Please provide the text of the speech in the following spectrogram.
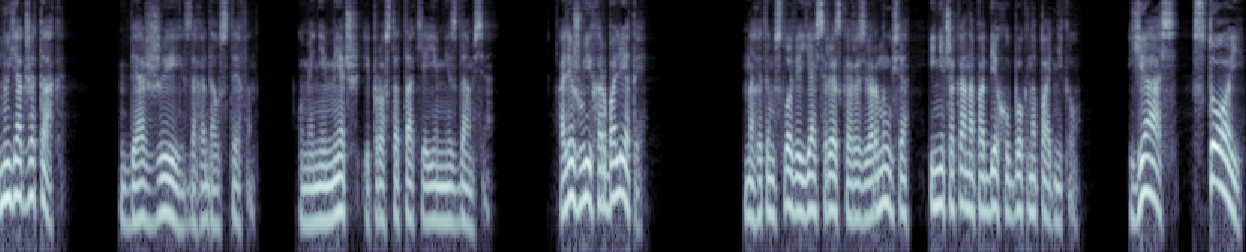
ну як жа так? Бяжы загадаў стэфан. У мяне меч і проста так я ім не здамся але ж у іх арбалеты! На гэтым слове язь рэзка развярнуўся і нечакана пабег у бок нападнікаў. Язь стой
